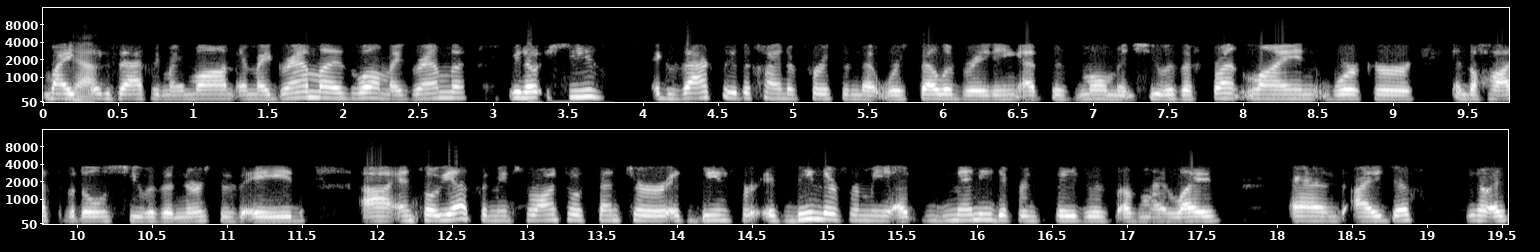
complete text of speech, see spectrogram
My yeah. exactly. My mom and my grandma as well. My grandma. You know, she's exactly the kind of person that we're celebrating at this moment. She was a frontline worker in the hospital. She was a nurse's aide, uh, and so yes, I mean Toronto Centre. It's been for it's been there for me at many different stages of my life, and I just you know, as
